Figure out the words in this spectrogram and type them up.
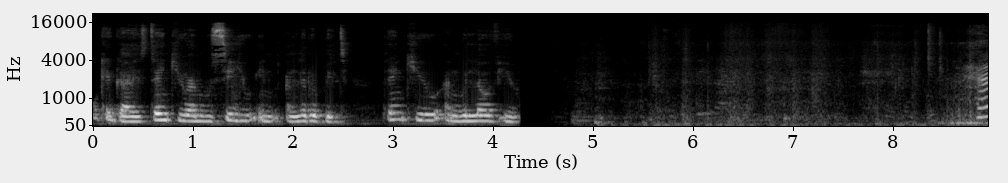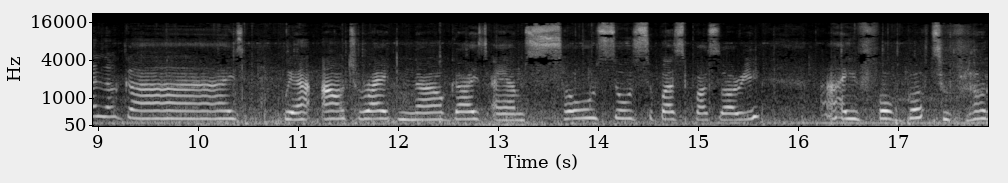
Okay guys thank you and we'll see you in a little bit. Thank you and we love you hello guys. We are out right now guys. I am so so super super sorry. I forgot to vlog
